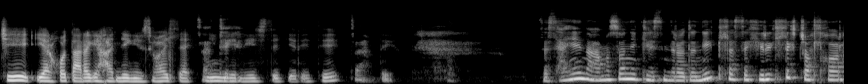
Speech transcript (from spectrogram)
Чи ярих уу дараагийнхаа нэг юм хоёлаа нэг нэг нээжлээд ярэ тий. За тий. За саяны Amazon-ы кейсэн дээр одоо нэг талаас хэрэглэгч болохоор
